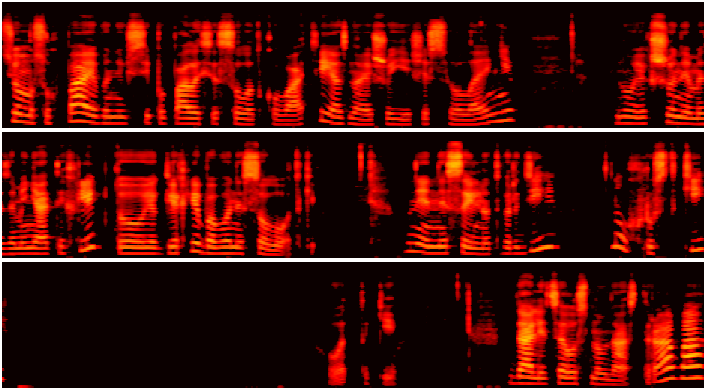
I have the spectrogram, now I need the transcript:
цьому сухпаї вони всі попалися солодковаті. Я знаю, що є ще солені. Ну, Якщо ними заміняти хліб, то як для хліба вони солодкі. Вони не сильно тверді, ну, хрусткі. От такі. Далі це основна страва.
